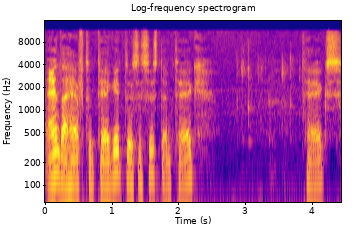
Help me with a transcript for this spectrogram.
And I have to tag it. With a system tag. Tags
